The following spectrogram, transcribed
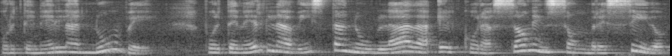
por tener la nube, por tener la vista nublada, el corazón ensombrecido,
